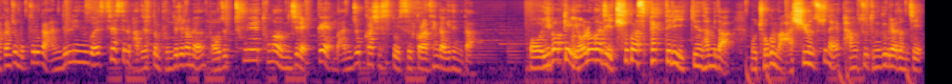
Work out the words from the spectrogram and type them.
약간 좀 목소리가 안 들리는 거에 스트레스를 받으셨던 분들이라면 버즈2의 통화 음질에 꽤 만족하실 수도 있을 거란 생각이 듭니다. 어, 이 밖에 여러 가지 추가 스펙들이 있기는 합니다. 뭐 조금 아쉬운 수준의 방수 등급이라든지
